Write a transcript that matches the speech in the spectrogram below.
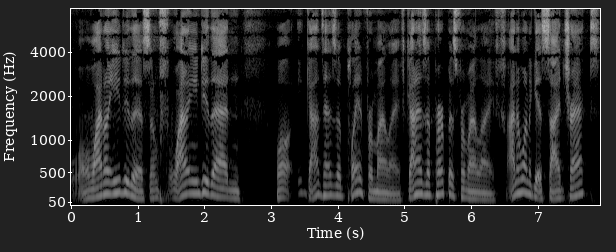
well, why don't you do this? And why don't you do that? And well, God has a plan for my life. God has a purpose for my life. I don't want to get sidetracked.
